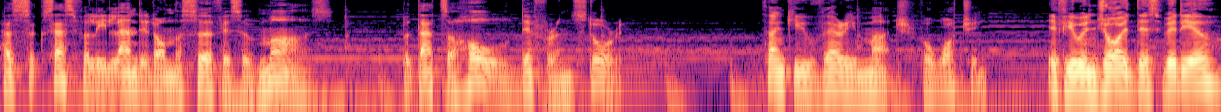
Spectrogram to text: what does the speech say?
has successfully landed on the surface of Mars. But that's a whole different story. Thank you very much for watching. If you enjoyed this video,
